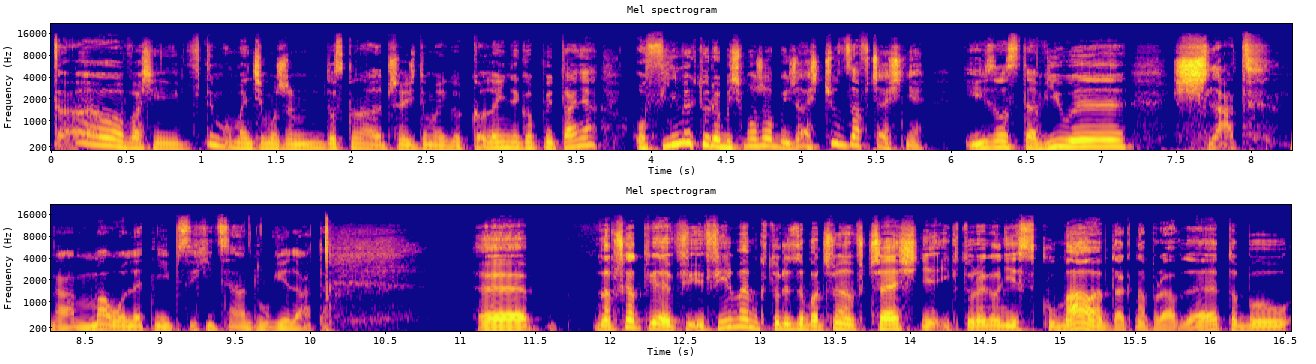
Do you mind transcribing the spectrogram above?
To właśnie w tym momencie możemy doskonale przejść do mojego kolejnego pytania o filmy, które być może obejrzałaś ciut za wcześnie i zostawiły ślad na małoletniej psychice na długie lata. E, na przykład e, fi- filmem, który zobaczyłem wcześniej i którego nie skumałem tak naprawdę, to był,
